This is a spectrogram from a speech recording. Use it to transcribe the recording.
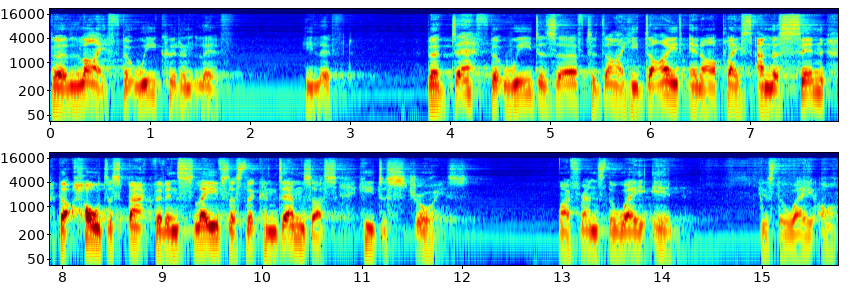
The life that we couldn't live, he lived. The death that we deserve to die, he died in our place. And the sin that holds us back, that enslaves us, that condemns us, he destroys. My friends, the way in is the way on.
